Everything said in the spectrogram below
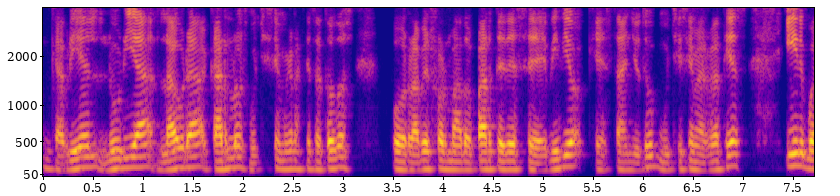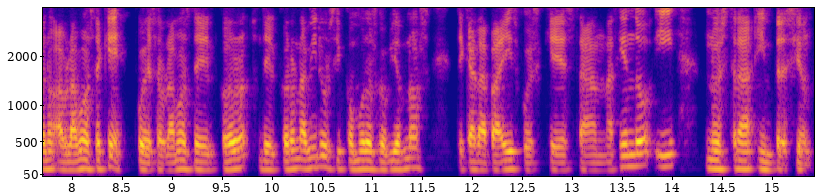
Gabriel, Nuria, Laura, Carlos, muchísimas gracias a todos por haber formado parte de ese vídeo que está en YouTube. Muchísimas gracias. Y bueno, hablamos de qué? Pues hablamos del, del coronavirus y cómo los gobiernos de cada país, pues, qué están haciendo y nuestra impresión.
